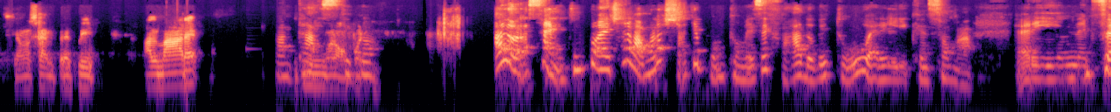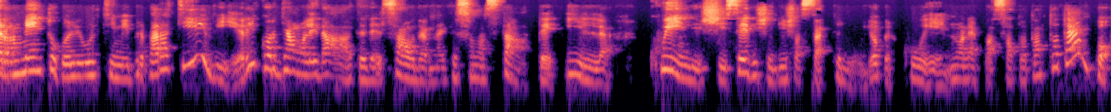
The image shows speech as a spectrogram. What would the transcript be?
siamo sempre qui al mare, Fantastico. Allora, senti, poi ci eravamo lasciati appunto un mese fa dove tu eri lì che insomma eri in fermento con gli ultimi preparativi. Ricordiamo le date del Southern che sono state il 15, 16 e 17 luglio, per cui non è passato tanto tempo.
